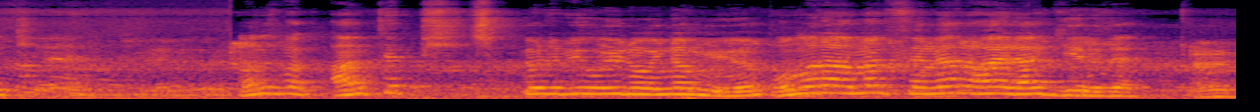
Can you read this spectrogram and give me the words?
iki. Yalnız bak Antep hiç böyle bir oyun oynamıyor. Ona rağmen Fener hala geride. Evet.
